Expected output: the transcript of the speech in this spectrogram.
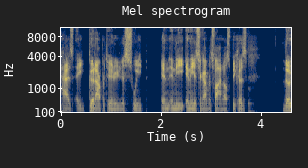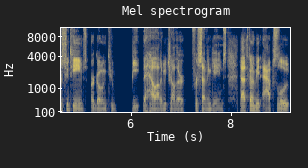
has a good opportunity to sweep in in the in the Eastern Conference Finals because those two teams are going to beat the hell out of each other for seven games. That's going to be an absolute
